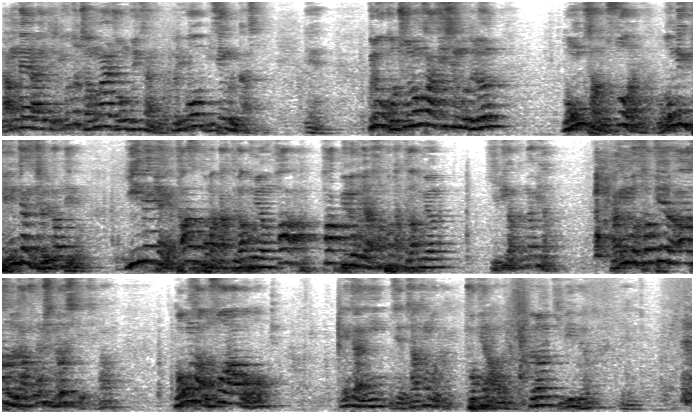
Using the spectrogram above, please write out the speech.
랑데나이트, 이것도 정말 좋은 부식산이에요. 그리고 미생물까지. 예. 그리고 고추 농사 지시는 분들은 농사도 수월합니다. 노동력이 굉장히 절감돼요. 200평에 다섯 포만 딱 들어가 보면 화학, 화학 비료 그냥 한포 딱 들어가 보면 기비가 끝납니다. 당연히 뭐 석회는 알아서들 다 조금씩 넣으시겠지만 농사도 수월하고 굉장히 이제 작황도 좋게 나오는 그런 기비고요. 예.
